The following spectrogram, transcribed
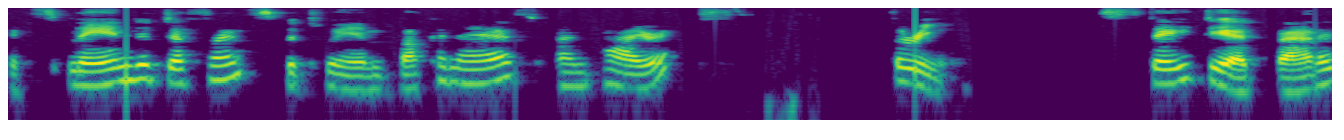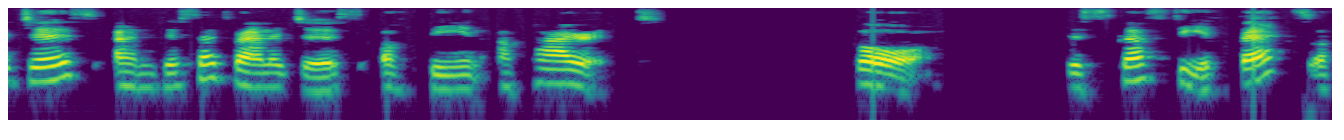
Explain the difference between buccaneers and pirates 3. State the advantages and disadvantages of being a pirate. 4. Discuss the effects of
